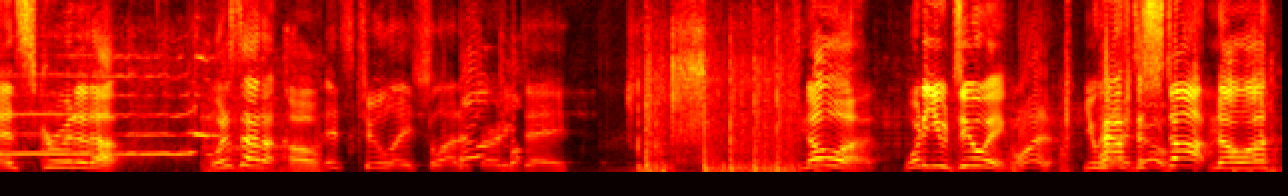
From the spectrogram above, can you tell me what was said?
and screwing it up. What is that? Oh, It's too late, Schlatt. It's already day. Noah, what are you doing? What? You What have to do? stop, Noah.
